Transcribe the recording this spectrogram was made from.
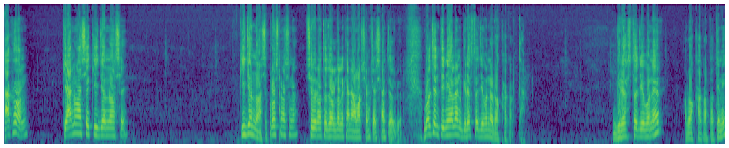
এখন, কেন আসে, কি জন্য আসে? কি জন্য আসে? প্রশ্ন আসে না। শিবের মাথায় জল ঢালে কেন আমার সংসারে শান্তি আসবে? বলছেন, তিনি হলেন গৃহস্থ জীবনের রক্ষাকর্তা। গৃহস্থ জীবনের রক্ষাকর্তা, তিনি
